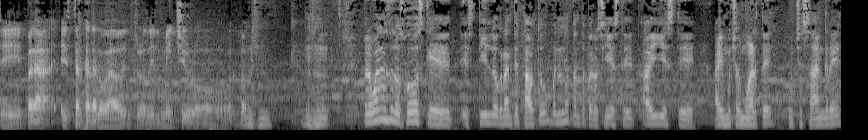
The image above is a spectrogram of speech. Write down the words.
de, para estar catalogado dentro del Mature o el otro. Pero bueno, es de los juegos que estilo Grand Theft Auto, bueno, no tanto, pero sí este hay este hay mucha muerte, mucha sangre.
